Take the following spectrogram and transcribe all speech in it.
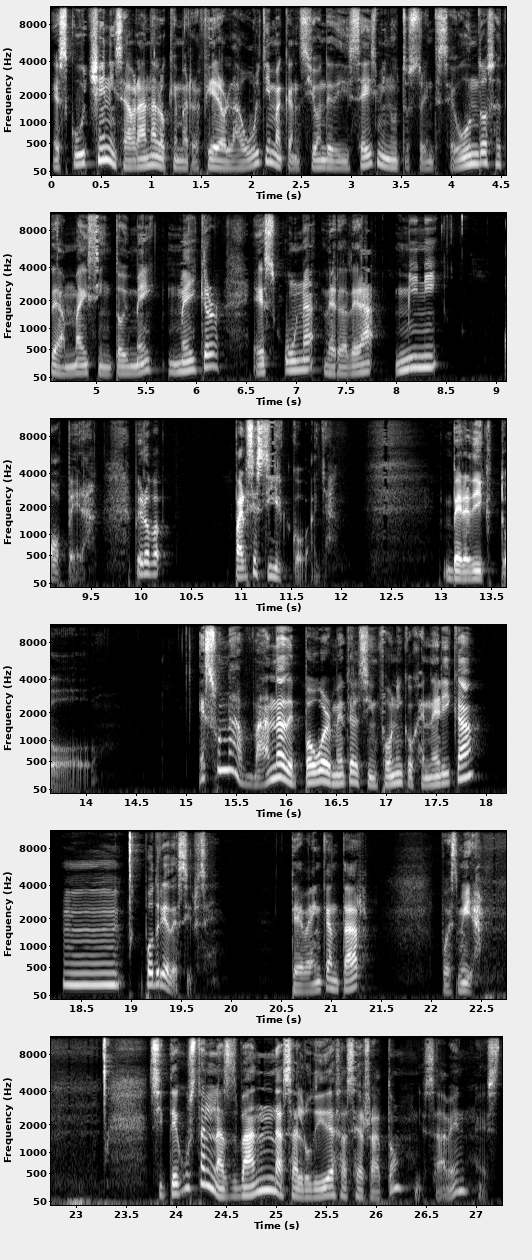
Escuchen y sabrán a lo que me refiero. La última canción de 16 minutos 30 segundos de Amazing Toy Maker es una verdadera mini ópera. Pero Parece circo, vaya. Veredicto. ¿Es una banda de power metal sinfónico genérica? Mm, podría decirse. ¿Te va a encantar? Pues mira, si te gustan las bandas aludidas hace rato, ya saben, es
